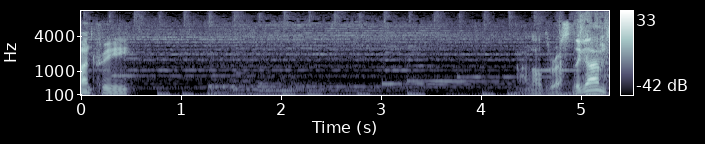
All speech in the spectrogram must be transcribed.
country. All the rest of the guns.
